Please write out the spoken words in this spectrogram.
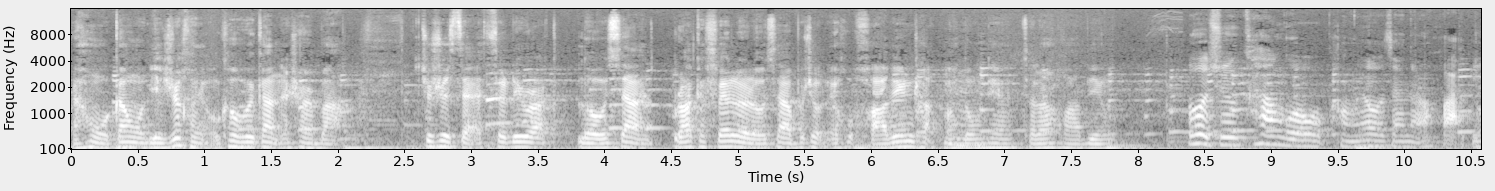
然后我干过也是很游客会干的事儿吧。就是在 Thirty Rock 楼下，Rockefeller 楼下不是有那滑冰场吗？冬天在那儿滑冰。我有去看过我朋友在那儿滑冰，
